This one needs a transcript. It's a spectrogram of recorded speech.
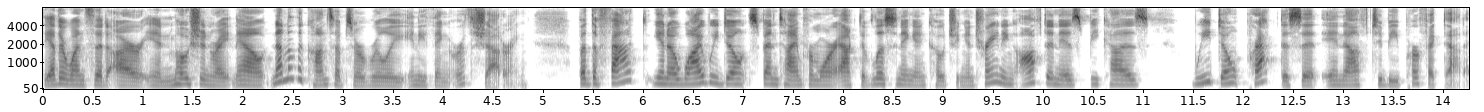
the other ones that are in motion right now none of the concepts are really anything earth-shattering. But the fact, you know, why we don't spend time for more active listening and coaching and training often is because we don't practice it enough to be perfect at it.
